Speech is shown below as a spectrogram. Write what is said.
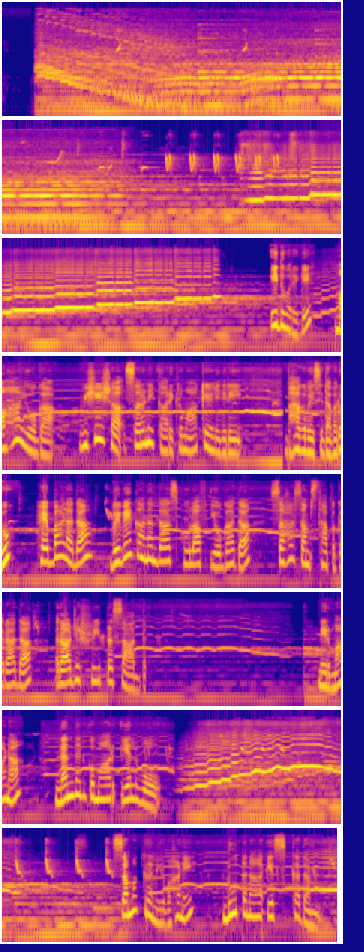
ಇದುವರೆಗೆ ಮಹಾಯೋಗ, ವಿಶೇಷ ಸರಣಿ ಕಾರ್ಯಕ್ರಮ ಕೇಳಿದಿರಿ. ಭಾಗವಹಿಸಿದವರು ಹೆಬ್ಬಾಳದ ವಿವೇಕಾನಂದ ಸ್ಕೂಲ್ ಆಫ್ ಯೋಗದ ಸಹ ಸಂಸ್ಥಾಪಕರಾದ ರಾಜಶ್ರೀ ಪ್ರಸಾದ್. ನಿರ್ಮಾಣ ನಂದನ್ ಕುಮಾರ್ ಎಲ್ಒ. ಸಮಗ್ರ ನಿರ್ವಹಣೆ ನೂತನ ಎಸ್ ಕದಂ.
